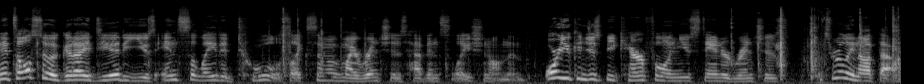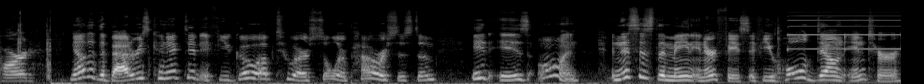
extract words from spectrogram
And it's also a good idea to use insulated tools, like some of my wrenches have insulation on them. Or you can just be careful and use standard wrenches. It's really not that hard. Now that the battery's connected, if you go up to our solar power system, it is on. And this is the main interface. If you hold down enter,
